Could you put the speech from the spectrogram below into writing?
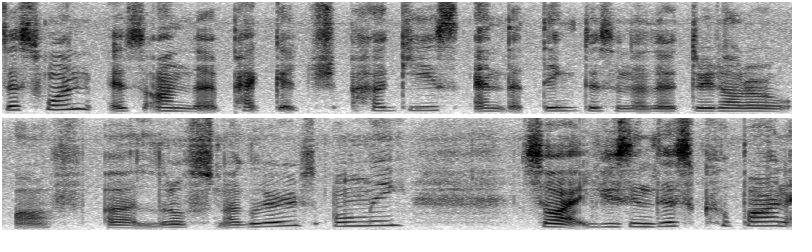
this one is on the package Huggies and I think there's another $3 off uh, little snugglers only. So uh, using this coupon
